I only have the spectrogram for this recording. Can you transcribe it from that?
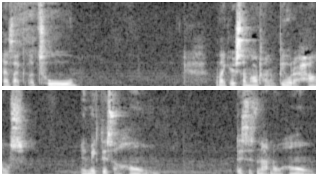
as like a tool, like you're somehow trying to build a house and make this a home. This is not no home.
